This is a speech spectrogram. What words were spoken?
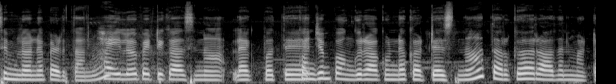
సిమ్లోనే పెడతాను. హైలో పెట్టి కాసిన లేకపోతే కొంచెం పొంగు రాకుండా కట్టేసిన త్వరగా రాదనమాట.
